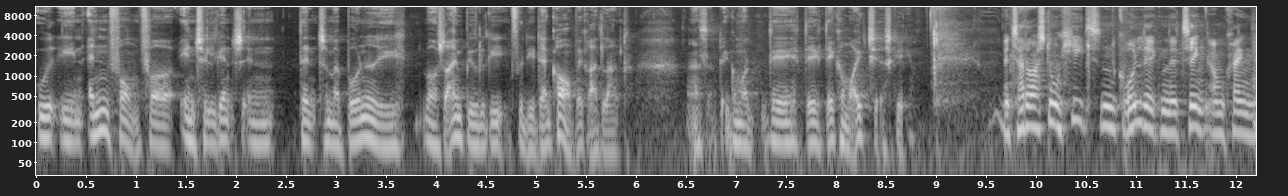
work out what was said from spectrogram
ud i en anden form for intelligens, end den, som er bundet i vores egen biologi, fordi den kommer ikke ret langt. Altså, det kommer, det, det, det kommer ikke til at ske. Men tager du også nogle helt sådan grundlæggende ting omkring,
